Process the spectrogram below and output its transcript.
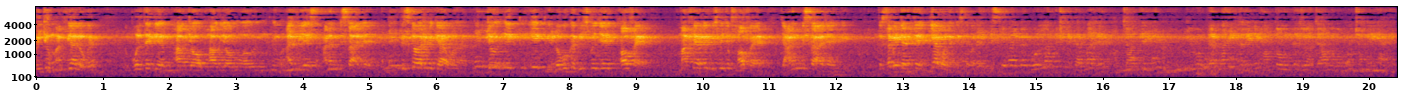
अभी जो माफिया लोग हैं बोलते हैं कि भाग जाओ भाग जाओ आईपीएस आनंद मिश्रा आ जाए। इसके बारे में क्या बोलना है? जो एक एक लोगों के बीच में जो खौफ है माफिया के बीच में जो खौफ है कि आनंद मिश्रा आ जाएँगे। तो सभी डरते हैं क्या बोलेंगे इसके बारे में? इसके बारे में बोलना कुछ नहीं करना है हम चाहते हैं कि वो डरना ही खरीदे नहीं हम तो उनका जो अंजाम है वो पहुँचाने ही आए हैं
